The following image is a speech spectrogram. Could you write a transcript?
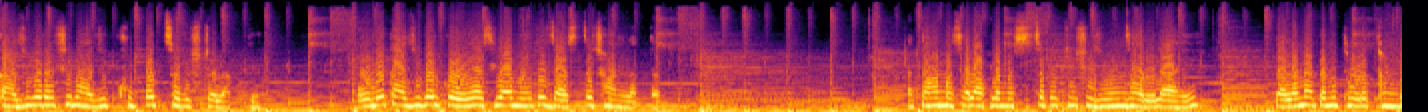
काजूवराची भाजी खूपच चविष्ट लागते. ओले काजूगर कोवळे असल्यामुळे ते जास्त छान लागतात. आता हा मसाला आपला मस्तपैकी शिजवून झालेला आहे. त्याला ना आता मी थोडं थंड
